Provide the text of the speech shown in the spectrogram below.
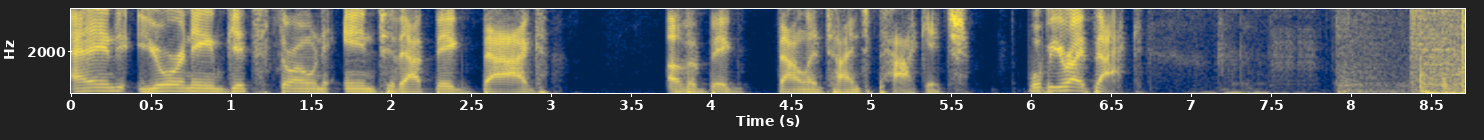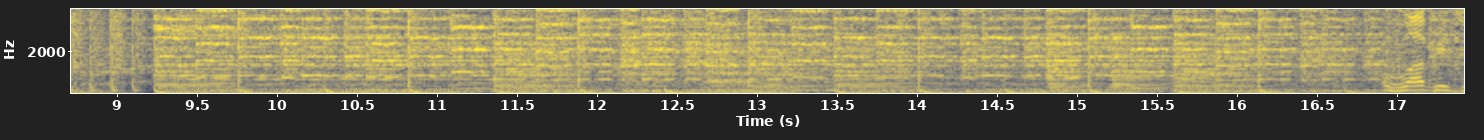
and your name gets thrown into that big bag of a big Valentine's package. We'll be right back. Love is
